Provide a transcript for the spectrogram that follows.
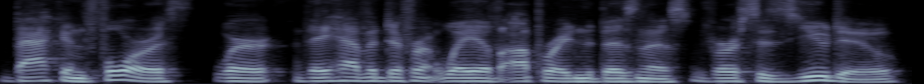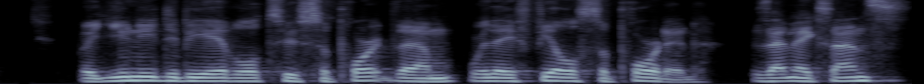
back and forth where they have a different way of operating the business versus you do. But you need to be able to support them where they feel supported. Does that make sense?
